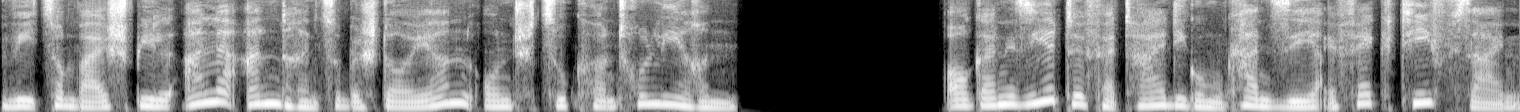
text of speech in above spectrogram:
Wie zum Beispiel alle anderen zu besteuern und zu kontrollieren. Organisierte Verteidigung kann sehr effektiv sein,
